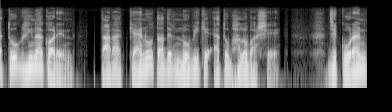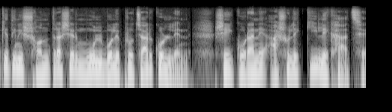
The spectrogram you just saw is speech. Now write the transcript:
এত ঘৃণা করেন, তারা কেন তাদের নবীকে এত ভালোবাসে? যে কোরআনকে তিনি সন্ত্রাসের মূল বলে প্রচার করলেন, সেই কোরআনে আসলে কি লেখা আছে?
